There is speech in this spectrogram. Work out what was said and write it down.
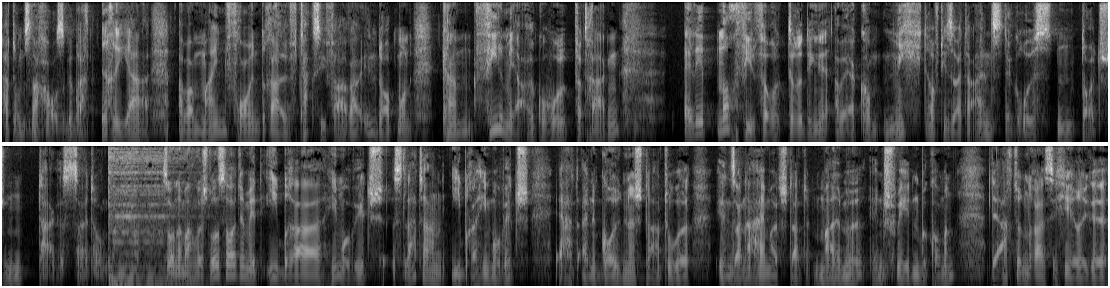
hat uns nach Hause gebracht. Irre, ja, aber mein Freund Ralf, Taxifahrer in Dortmund, kann viel mehr Alkohol vertragen, er lebt noch viel verrücktere Dinge, aber er kommt nicht auf die Seite 1 der größten deutschen Tageszeitung. So, dann machen wir Schluss heute mit Ibrahimovic, Slatan Ibrahimovic. Er hat eine goldene Statue in seiner Heimatstadt Malmö in Schweden bekommen. Der 38-jährige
